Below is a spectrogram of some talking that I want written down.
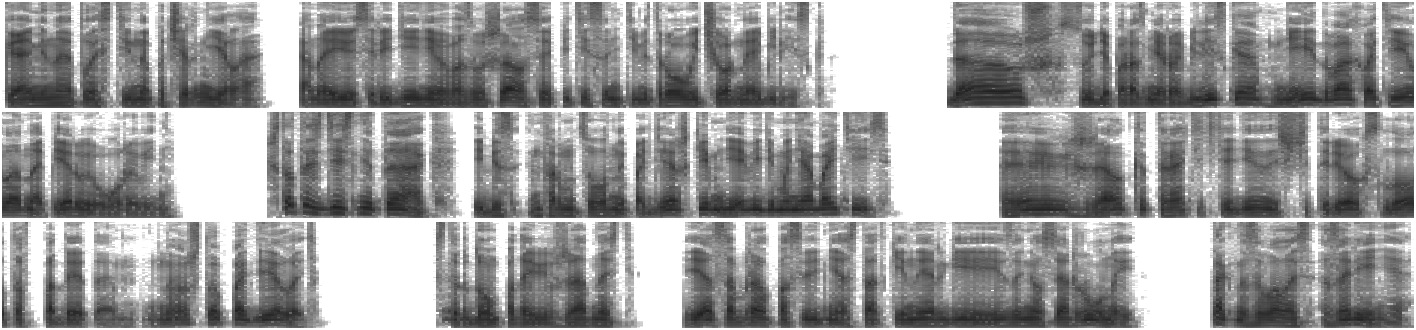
Каменная пластина почернела, а на ее середине возвышался пятисантиметровый черный обелиск. Да уж, судя по размеру обелиска, мне едва хватило на первый уровень. Что-то здесь не так, и без информационной поддержки мне, видимо, не обойтись. Эх, жалко тратить один из четырех слотов под это, но что поделать. С трудом подавив жадность, я собрал последние остатки энергии и занялся руной. Так называлось озарение.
